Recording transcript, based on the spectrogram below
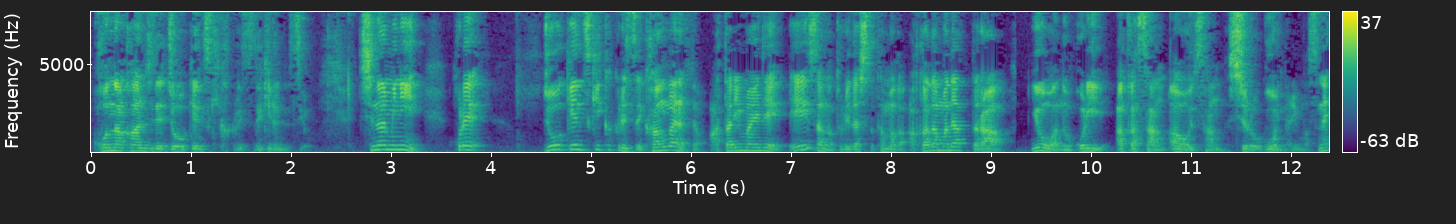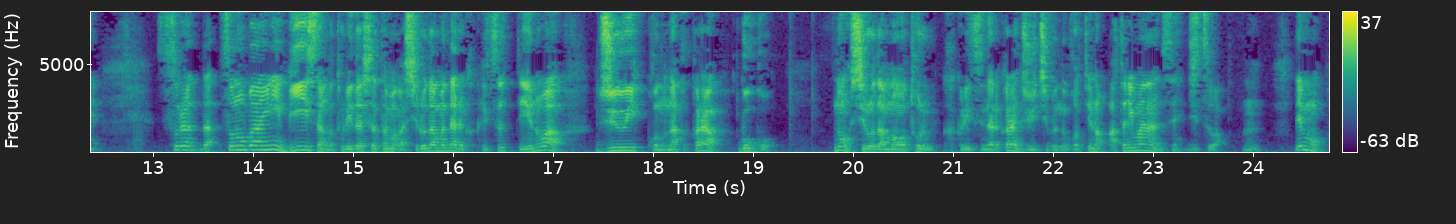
こんな感じで条件付き確率できるんですよ。ちなみに、これ、条件付き確率で考えなくても当たり前で、A さんが取り出した玉が赤玉であったら、要は残り赤3、青3、白5になりますね。それだ、その場合に B さんが取り出した玉が白玉である確率っていうのは、11個の中から5個の白玉を取る確率になるから11分の5っていうのは当たり前なんですね、実は。うん。でも、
